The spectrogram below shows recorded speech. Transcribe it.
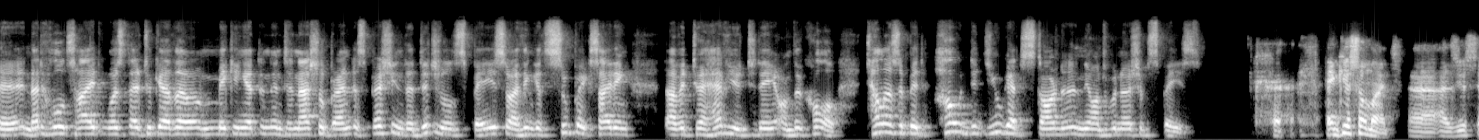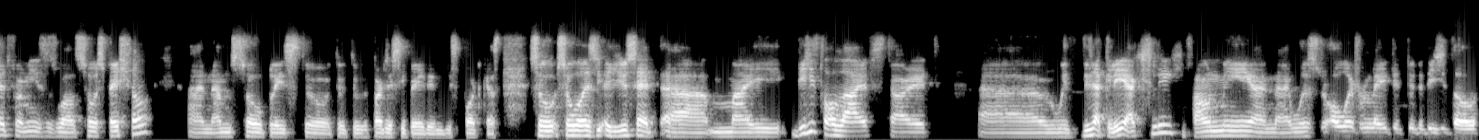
uh, in that whole side was there together, making it an international brand, especially in the digital space. So I think it's super exciting, David, to have you today on the call. Tell us a bit, how did you get started in the entrepreneurship space? Thank you so much. Uh, as you said, for me, it's as well so special and I'm so pleased to, to, to, participate in this podcast. So, so as you said, uh, my digital life started uh, with Didakli. Actually, he found me, and I was always related to the digital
